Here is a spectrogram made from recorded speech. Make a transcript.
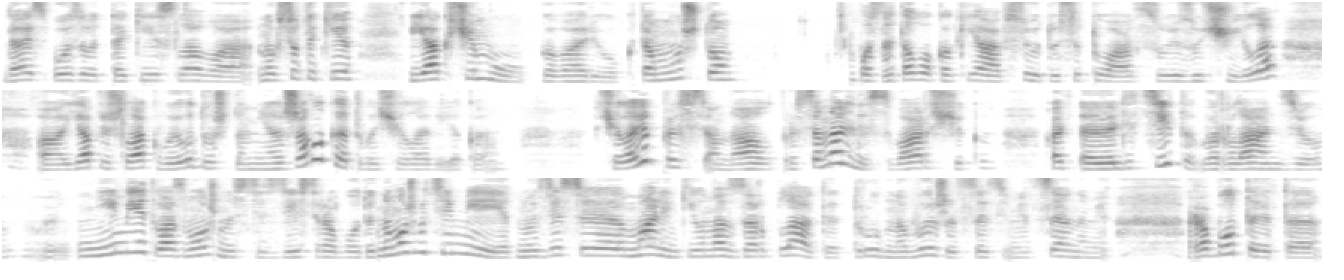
да, использовать такие слова. Но все-таки я к чему говорю? К тому, что после того, как я всю эту ситуацию изучила, а, я пришла к выводу, что мне жалко этого человека. Человек профессионал, профессиональный сварщик, летит в Ирландию, не имеет возможности здесь работать. Ну, может быть, имеет, но здесь э, маленькие у нас зарплаты, трудно выжить с этими ценами. Работает э,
